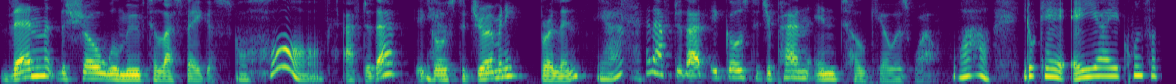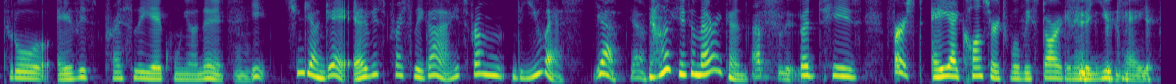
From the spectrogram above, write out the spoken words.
Then the show will move to Las Vegas. 어허. After that, it goes to Germany, Berlin. Yeah. And after that, it goes to Japan in Tokyo as well. 와, 이렇게 AI 콘서트로 엘비스 프레슬리의 공연을 이 신기한 게 엘비스 프레슬리가 he's from the US. Yeah, yeah. he's American. Absolutely. But his first AI concert will be starting in the UK.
